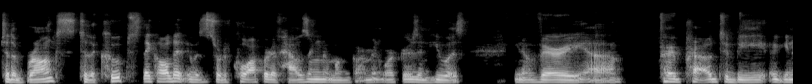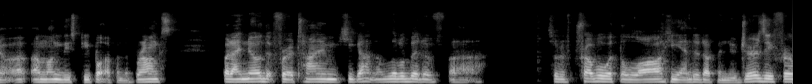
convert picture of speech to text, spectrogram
to the Bronx, to the Coops, they called it. It was sort of cooperative housing among garment workers, and he was, you know, very uh, very proud to be, you know, among these people up in the Bronx. But I know that for a time he got in a little bit of uh, sort of trouble with the law. He ended up in New Jersey for a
